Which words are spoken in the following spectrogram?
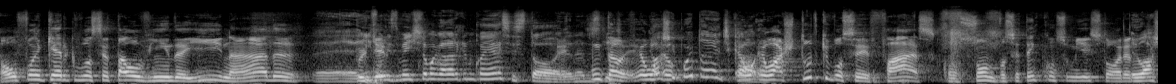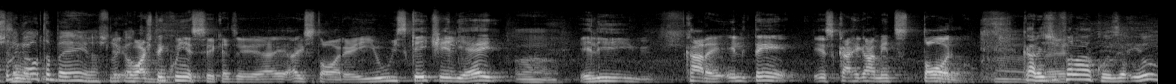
ao funkeiro que você tá ouvindo aí, nada. É, porque Infelizmente tem uma galera que não conhece a história, né? Então, eu- acho eu- importante, cara. eu, eu acho que tudo que você faz, consome, você tem que consumir a história. Eu acho junto. legal também, eu acho legal. Eu acho que tem também. que conhecer, quer dizer, a, a história. E o skate, ele é. Aham. Ele. Cara, ele tem esse carregamento histórico. Cara, deixa eu É. te falar uma coisa. Eu,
